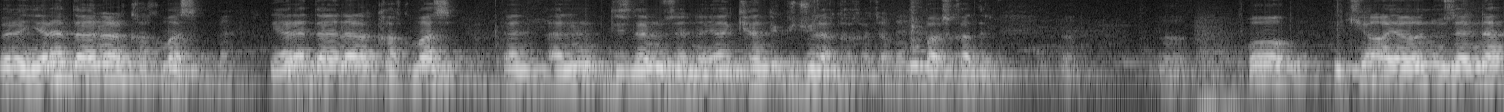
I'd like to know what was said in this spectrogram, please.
Böyle yere dayanarak kalkmaz. Yere dayanarak kalkmaz. Yani elinin dizlerinin üzerine yani kendi gücüyle kalkacak. Bu başkadır. O iki ayağın üzerine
